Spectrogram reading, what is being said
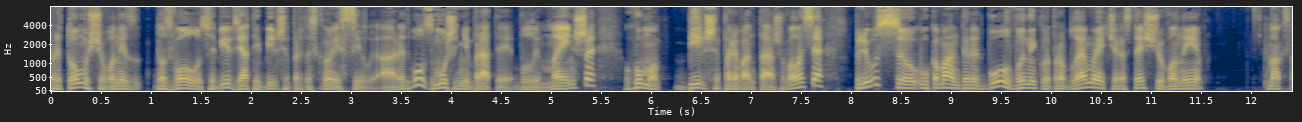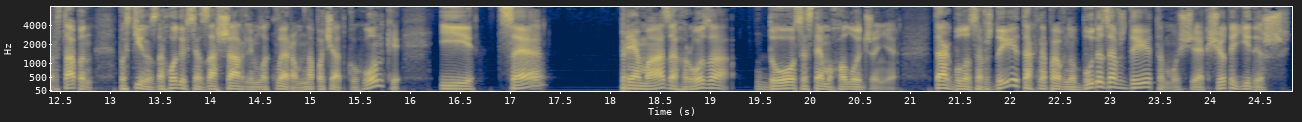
при тому, що вони дозволили собі взяти більше притискної сили. А Red Bull змушені брати були менше, гума більше перевантажувалася. Плюс е, у команди Red Bull виникли проблеми через те, що вони. Макс Верстапен постійно знаходився за Шарлем Леклером на початку гонки, і це пряма загроза до системи охолодження. Так було завжди, так напевно буде завжди, тому що якщо ти їдеш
